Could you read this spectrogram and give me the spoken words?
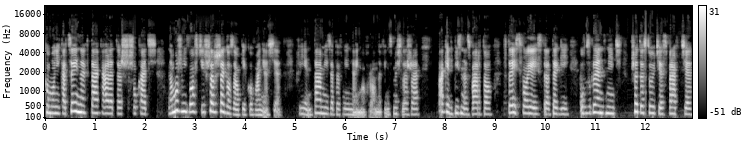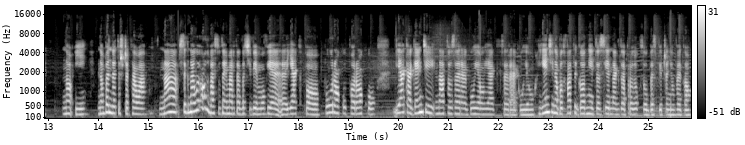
komunikacyjnych, tak, ale też szukać no, możliwości szerszego zaopiekowania się klientami, zapewnienia im ochrony. Więc myślę, że pakiet biznes warto w tej swojej strategii uwzględnić. Przetestujcie, sprawdźcie, no i no będę też czekała na sygnały od Was. Tutaj Marta do Ciebie mówię, jak po pół roku, po roku, jak agenci na to zareagują, jak zareagują klienci, no bo dwa tygodnie to jest jednak dla produktu ubezpieczeniowego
